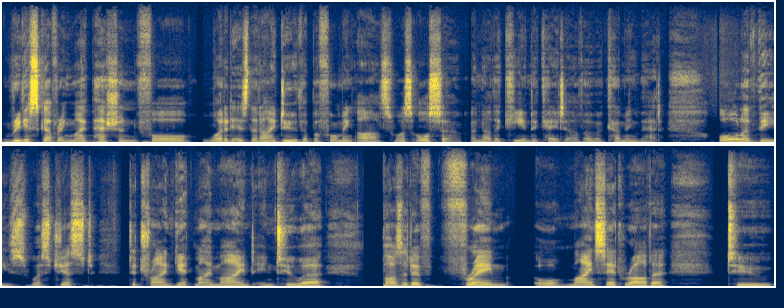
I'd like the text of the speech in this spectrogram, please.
rediscovering my passion for what it is that I do, the performing arts, was also another key indicator of overcoming that. All of these was just to try and get my mind into a positive frame or mindset rather to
